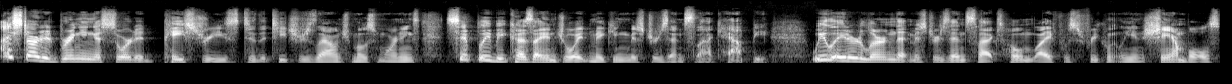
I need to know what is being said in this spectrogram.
I started bringing assorted pastries to the teacher's lounge most mornings simply because I enjoyed making Mr. Zenslack happy. We later learned that Mr. Zenslack's home life was frequently in shambles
